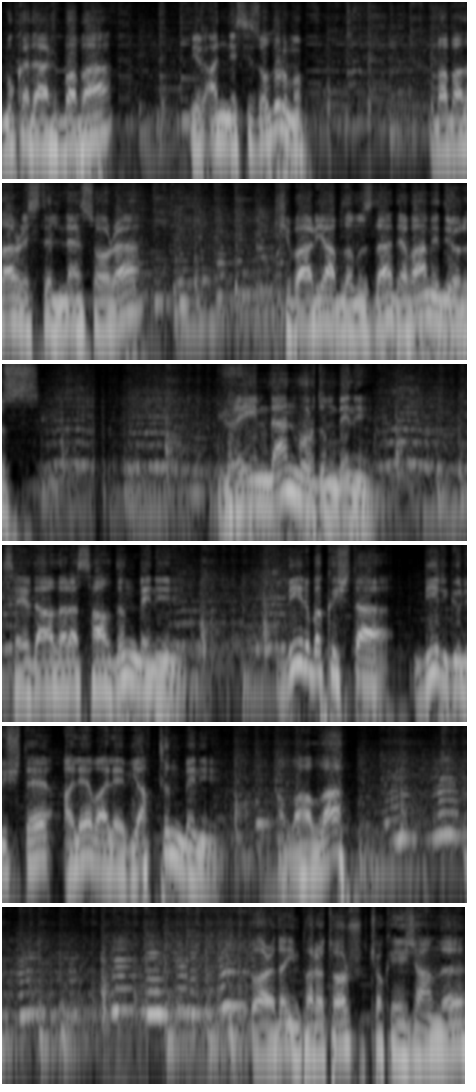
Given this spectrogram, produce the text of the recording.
bu kadar baba bir annesiz olur mu? Babalar restelinden sonra Kibariye ablamızla devam ediyoruz. Yüreğimden vurdun beni. Sevdalara saldın beni. Bir bakışta, bir gülüşte alev alev yaktın beni. Allah Allah. Bu arada imparator çok heyecanlı.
